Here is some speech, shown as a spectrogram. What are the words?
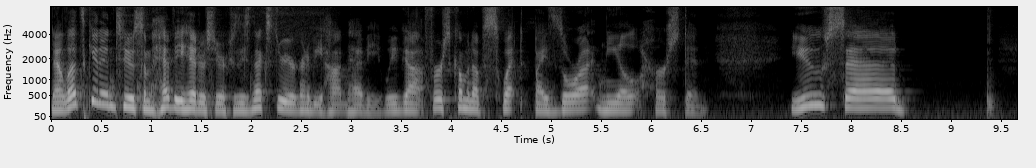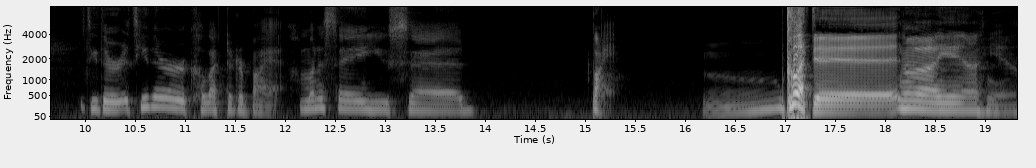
Now, let's get into some heavy hitters here because these next three are going to be hot and heavy. We've got first coming up, "Sweat" by Zora Neale Hurston. You said it's either it's either collect it or buy it. I'm gonna say you said buy it. Collect it. Uh, yeah, yeah,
